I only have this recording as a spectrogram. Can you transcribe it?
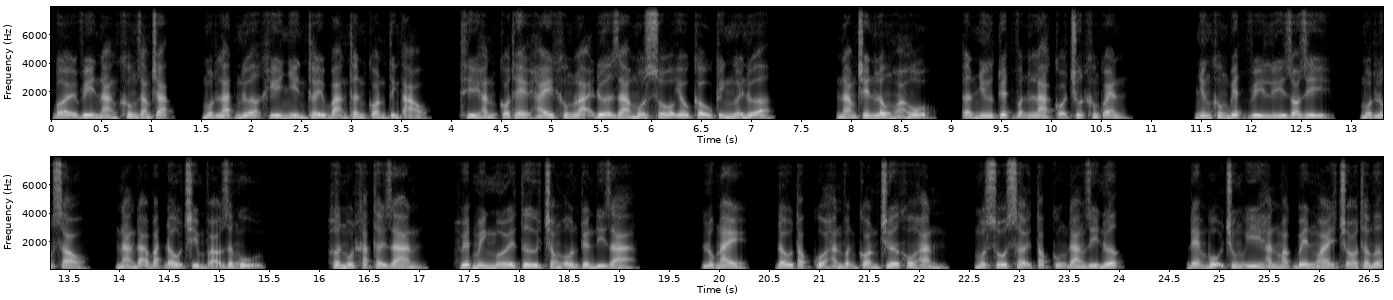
Bởi vì nàng không dám chắc, một lát nữa khi nhìn thấy bản thân còn tỉnh táo, thì hắn có thể hay không lại đưa ra một số yêu cầu kinh người nữa. Nằm trên lông hỏa hồ, ân như tuyết vẫn là có chút không quen. Nhưng không biết vì lý do gì, một lúc sau, nàng đã bắt đầu chìm vào giấc ngủ. Hơn một khắc thời gian, huyết minh mới từ trong ôn tuyển đi ra. Lúc này, đầu tóc của hắn vẫn còn chưa khô hẳn, một số sợi tóc cũng đang dỉ nước. Đem bộ trung y hắn mặc bên ngoài cho thơm ướt.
